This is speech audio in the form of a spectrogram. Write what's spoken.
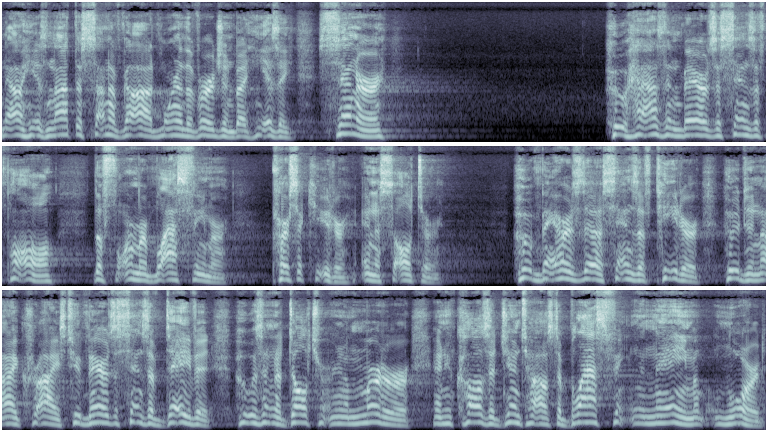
now he is not the Son of God, born of the Virgin, but he is a sinner who has and bears the sins of Paul, the former blasphemer, persecutor, and assaulter who bears the sins of Peter, who denied Christ, who bears the sins of David, who was an adulterer and a murderer, and who caused the Gentiles to blaspheme the name of the Lord.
